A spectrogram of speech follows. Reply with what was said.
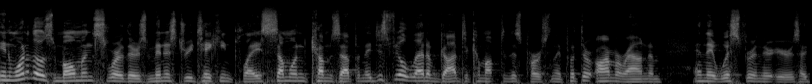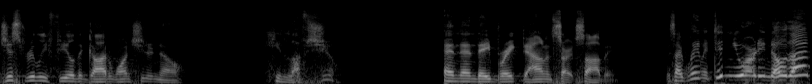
in one of those moments where there's ministry taking place, someone comes up and they just feel led of God to come up to this person. They put their arm around them and they whisper in their ears, I just really feel that God wants you to know He loves you. And then they break down and start sobbing. It's like, wait a minute, didn't you already know that?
